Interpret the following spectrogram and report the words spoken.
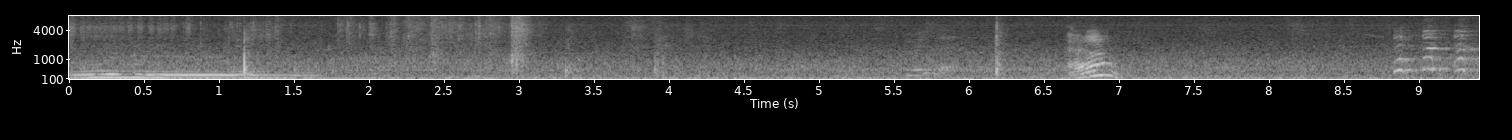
I don't know.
